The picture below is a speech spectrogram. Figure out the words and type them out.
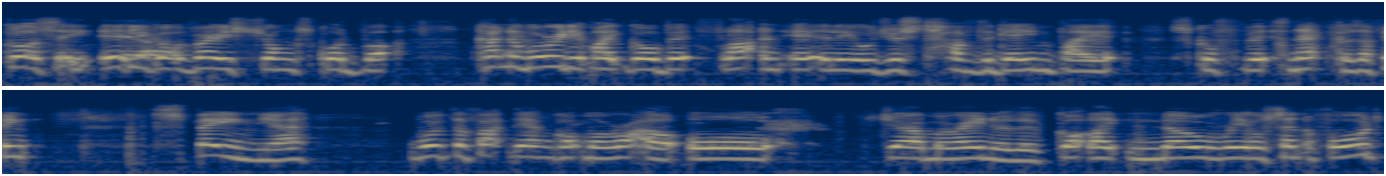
gotta say, Italy got a very strong squad, but I'm kind of worried it might go a bit flat, and Italy will just have the game by it scuff of its neck. Because I think Spain, yeah, with the fact they haven't got Morata or Gerard Moreno, they've got like no real centre forward,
